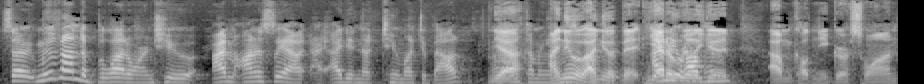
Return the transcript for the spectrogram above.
So moving on to Blood Orange, who I'm honestly I, I, I didn't know too much about. um, Yeah, coming I knew I knew a bit. He I had a really him. good album called Negro Swan.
